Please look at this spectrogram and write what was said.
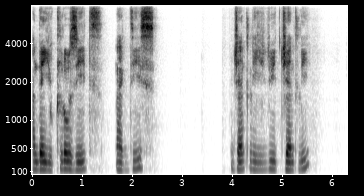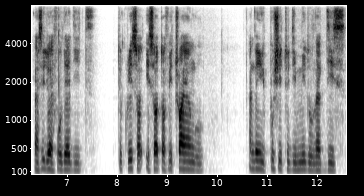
And then you close it like this. Gently you do it gently. You can see where I folded it to create a sort of a triangle and then you push it to the middle like this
